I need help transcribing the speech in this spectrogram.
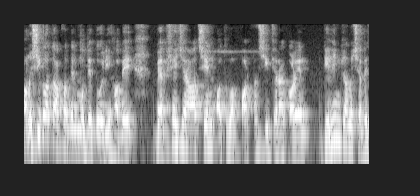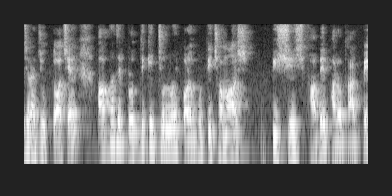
মানসিকতা আপনাদের মধ্যে তৈরি হবে। ব্যবসায়ী যারা আছেন অথবা পার্টনারশিপ যারা করেন ডিলিং গ্রামের সাথে যারা যুক্ত আছেন, আপনাদের প্রত্যেকের জন্যই পরবর্তী ছমাস বিশেষভাবে ভালো থাকবে।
